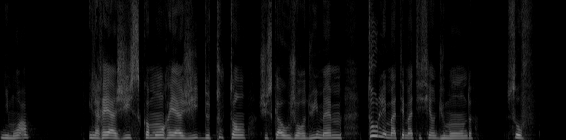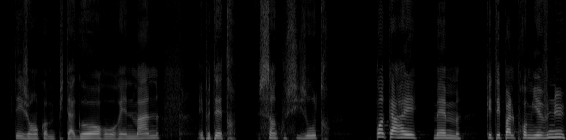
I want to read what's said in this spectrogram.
ni moi. Ils réagissent comme on réagit de tout temps jusqu'à aujourd'hui même, tous les mathématiciens du monde, sauf des gens comme Pythagore ou Riemann, et peut-être cinq ou six autres. Poincaré même qui n'était pas le premier venu,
